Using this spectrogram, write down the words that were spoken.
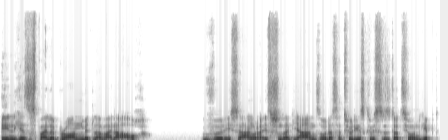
ähnlich ist es bei LeBron mittlerweile auch, würde ich sagen, oder ist schon seit Jahren so, dass natürlich es gewisse Situationen gibt,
